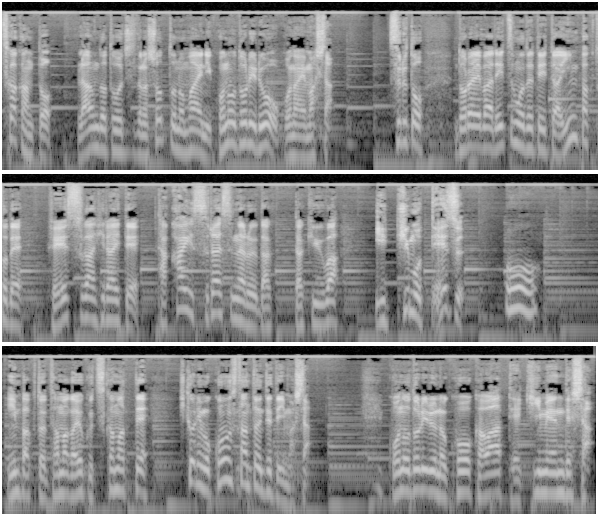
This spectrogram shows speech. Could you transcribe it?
2日間とラウンド当日のショットの前にこのドリルを行いました。すると、ドライバーでいつも出ていたインパクトでフェースが開いて高いスライスになる打球は一球も出ず、インパクトで球がよく捕まって飛距離もコンスタントに出ていましたこのドリルの効果はてきめんでした。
